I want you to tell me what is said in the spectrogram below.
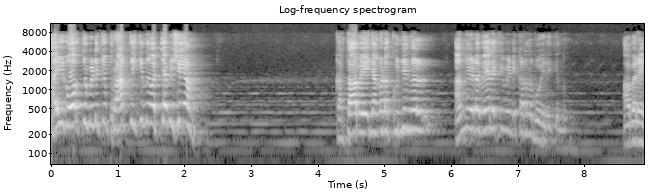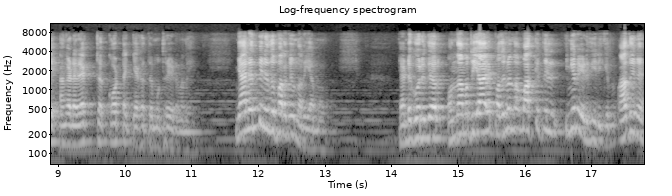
കൈകോർത്തു പിടിച്ച് പ്രാർത്ഥിക്കുന്ന ഒറ്റ വിഷയം കർത്താവെ ഞങ്ങളുടെ കുഞ്ഞുങ്ങൾ അങ്ങയുടെ വേലയ്ക്ക് വേണ്ടി കടന്നു പോയിരിക്കുന്നു അവരെ അങ്ങയുടെ രക്തക്കോട്ടയ്ക്കകത്ത് മുദ്രയിടണമേ. ഞാൻ എന്തിനിത് പറഞ്ഞു എന്നറിയാമോ രണ്ട് ഗുരുതർ ഒന്നാമതിയായ പതിനൊന്നാം വാക്യത്തിൽ ഇങ്ങനെ എഴുതിയിരിക്കുന്നു. അതിന്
